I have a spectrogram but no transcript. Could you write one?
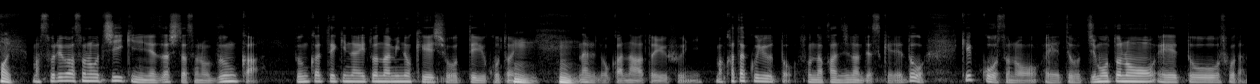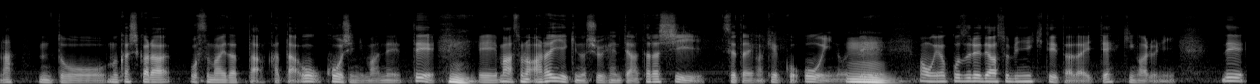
はいまあ、それはその地域に根ざしたその文化文化的な営みの継承っていうことになるのかなというふうに、まあ、固く言うとそんな感じなんですけれど結構その、えー、と地元の、えー、とそうだな、うん、と昔からお住まいだった方を講師に招いて、うん。えーまあ、その新井駅の周辺って新しい世帯が結構多いので、うん。まあ、親子連れで遊びに来ていただいて気軽に。で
